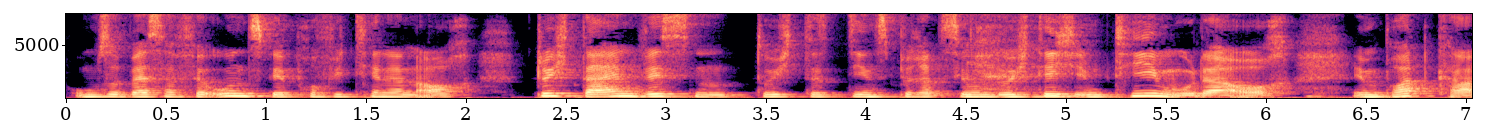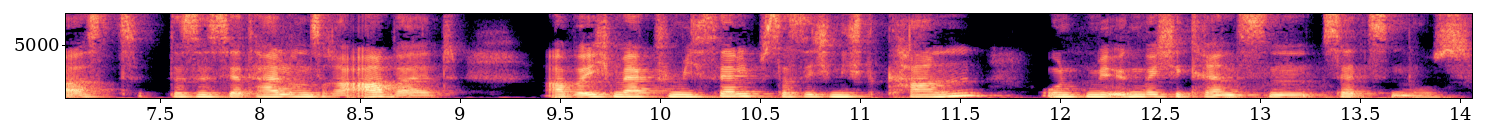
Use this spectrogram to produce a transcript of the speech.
umso besser für uns. Wir profitieren dann auch durch dein Wissen, durch das, die Inspiration durch dich im Team oder auch im Podcast. Das ist ja Teil unserer Arbeit. Aber ich merke für mich selbst, dass ich nicht kann und mir irgendwelche Grenzen setzen muss.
